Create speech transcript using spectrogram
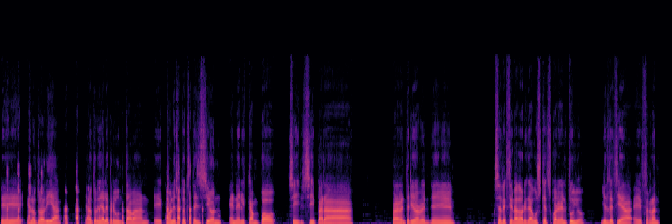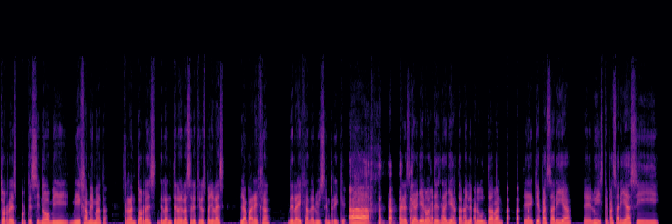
Eh, el otro día, el otro día le preguntaban eh, cuál es tu extensión en el campo. Si, si para, para el anterior eh, seleccionador era Busquets, ¿cuál era el tuyo? Y él decía eh, Ferran Torres, porque si no mi, mi hija me mata. Ferran Torres, delantero de la selección española, es la pareja de la hija de Luis Enrique. Ah, Pero es que ayer o antes de ayer también le preguntaban eh, qué pasaría, eh, Luis, qué pasaría si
